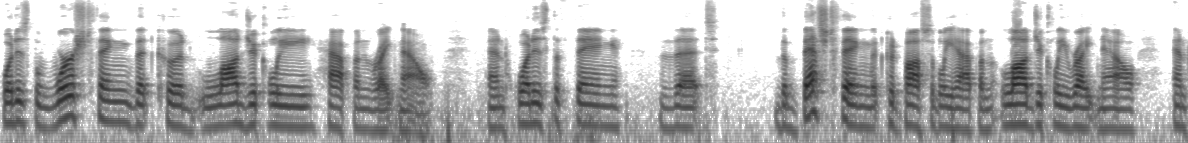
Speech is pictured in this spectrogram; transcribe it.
What is the worst thing that could logically happen right now? And what is the thing that the best thing that could possibly happen logically right now? And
